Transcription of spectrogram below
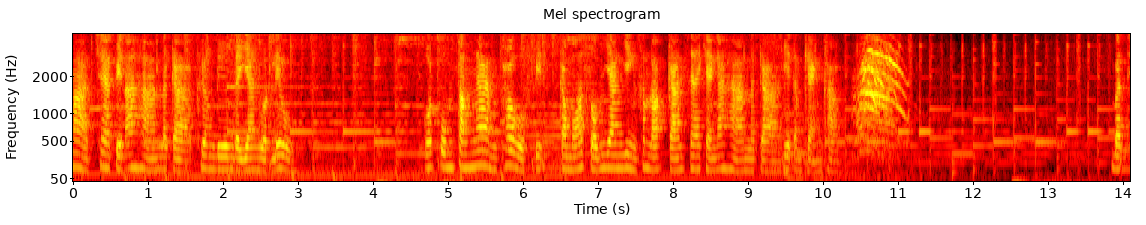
มารถแช่เป็นอาหารและก็เครื่องดื่มได้อย่างรวดเร็ว กดปุ่มสั่งงาน Power Fit ก็เหมาะสมอย่างยิ่งสำหรับการแช่แข็งอาหารและก็เฮ็ดน้ำแข็งครับ บัดเท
